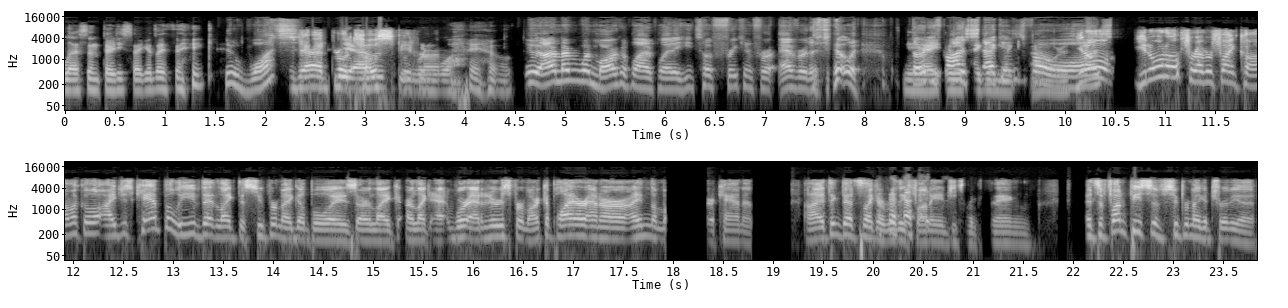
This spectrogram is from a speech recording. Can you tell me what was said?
less than thirty seconds, I think. Dude, what? Yeah, bro, it was Toast speed run. Wild. Dude, I remember when Markiplier played it. He took freaking forever to do it. Yeah, 35 was taking, like, seconds, bro. You know, What? you know what I'll forever find comical? I just can't believe that like the Super Mega Boys are like are like we're editors for Markiplier and are in the Markiplier canon. And I think that's like a really funny just like thing. It's a fun piece of Super Mega trivia.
